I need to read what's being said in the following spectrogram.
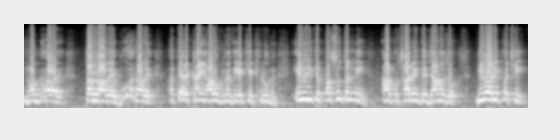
મગ આવે, તલ આવે, ગુવાર આવે. અત્યારે કાંઈ આવક નથી એક એક ખેડૂતને. એવી રીતે પશુધનની આપ સારી રીતે જાણો છો. દિવાળી પછી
